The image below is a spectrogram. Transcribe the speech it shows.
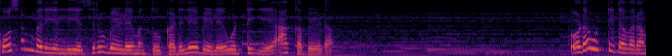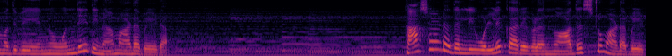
ಕೋಸಂಬರಿಯಲ್ಲಿ ಹೆಸರುಬೇಳೆ ಮತ್ತು ಕಡಲೆಬೇಳೆ ಒಟ್ಟಿಗೆ ಹಾಕಬೇಡ. ಒಡ ಹುಟ್ಟಿದವರ ಮದುವೆಯನ್ನು ಒಂದೇ ದಿನ ಮಾಡಬೇಡ. ಆಷಾಢದಲ್ಲಿ ಒಳ್ಳೆ ಕಾರ್ಯಗಳನ್ನು ಆದಷ್ಟು ಮಾಡಬೇಡ.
